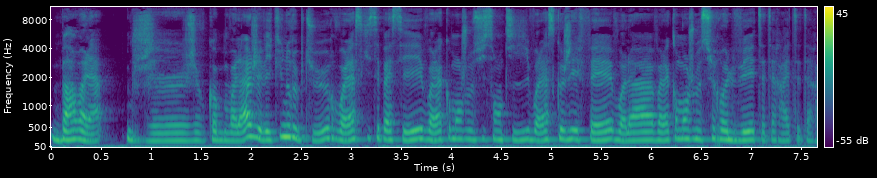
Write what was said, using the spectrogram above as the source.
Ben voilà, comme voilà, j'ai vécu une rupture, voilà ce qui s'est passé, voilà comment je me suis sentie, voilà ce que j'ai fait, voilà, voilà comment je me suis relevée, etc. etc.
